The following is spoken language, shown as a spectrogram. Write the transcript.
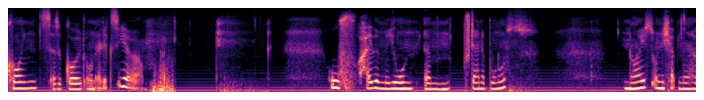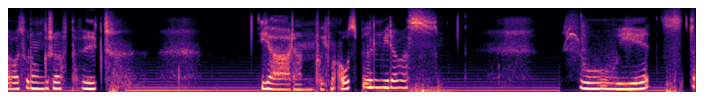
Coins, also Gold und Elixier. Uff, halbe Million ähm, Sterne Bonus. Nice und ich habe eine Herausforderung geschafft. Perfekt. Ja, dann tue ich mal ausbilden wieder was. So, jetzt.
